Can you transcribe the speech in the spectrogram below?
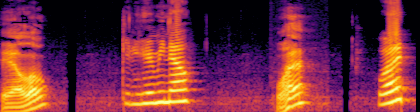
Hello? Can you hear me now? What? What?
